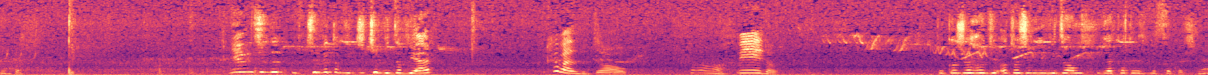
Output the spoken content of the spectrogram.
kurde. Nie wiem, czy wy, czy wy to widzicie, widzowie. Chyba widzą. A, Widzą. tylko, że chodzi o to, że nie widzą, jaka to jest wysokość, nie?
